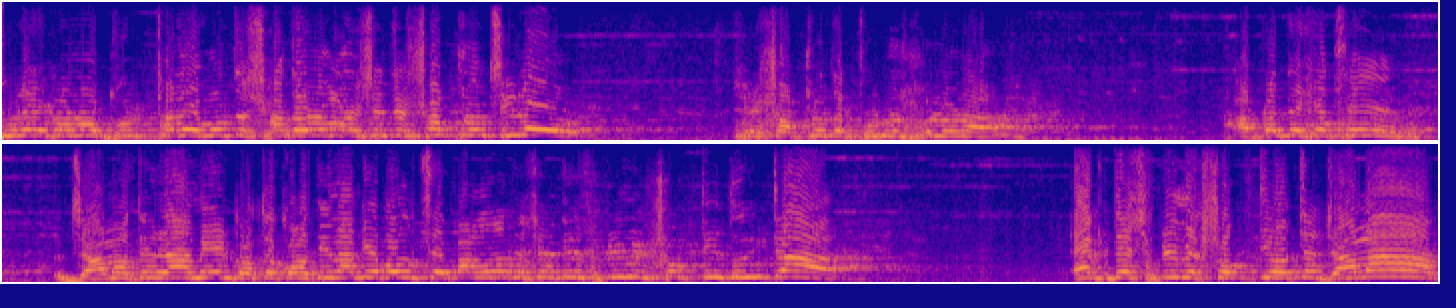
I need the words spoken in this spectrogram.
জুলাই গণঅভ্যুত্থানের মধ্যে সাধারণ মানুষের যে স্বপ্ন ছিল, সে স্বপ্ন তো পূরণ হলো না। আপনারা দেখেছেন জামাতের আমির গত কদিন আগে বলছে, বাংলাদেশের দেশপ্রেমিক শক্তি দুইটা। এক দেশপ্রেমিক শক্তি হচ্ছে জামাত,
